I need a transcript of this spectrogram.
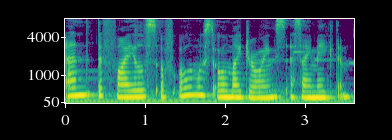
and the files of almost all my drawings as I make them.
